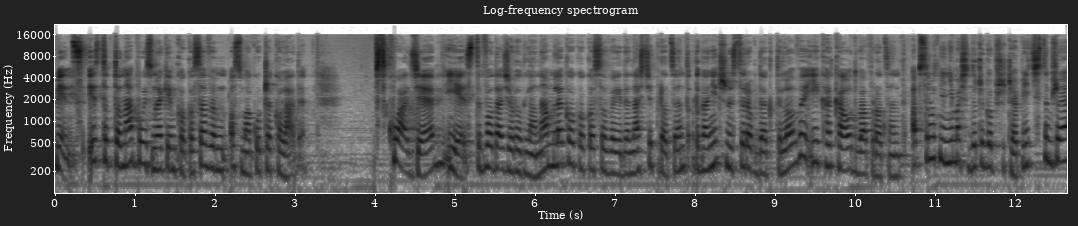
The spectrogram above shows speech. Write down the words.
więc jest to to napój z mlekiem kokosowym o smaku czekolady. W składzie jest woda źródlana, mleko kokosowe 11%, organiczny syrop daktylowy i kakao 2%. Absolutnie nie ma się do czego przyczepić, z tym, że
